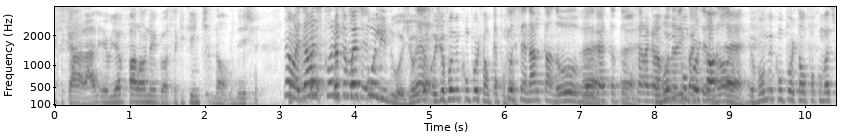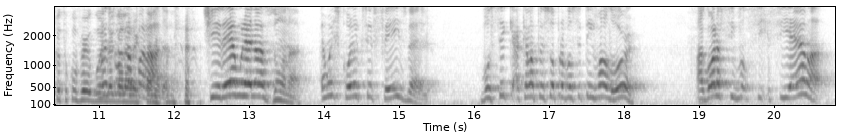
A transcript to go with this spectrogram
Caralho, eu ia falar um negócio aqui que a gente. Não, deixa. Não, mas é uma escolha Eu tô que mais você- polido hoje. Hoje, É. hoje eu vou me comportar um É pouco porque o mais. cenário tá novo, o É, lugar tá todos os é. caras Eu vou gravando me ali, parceiro comportar- nosso. É, eu vou me comportar um pouco mais porque eu tô com vergonha Mas da é galera a que tá ali. parada? Tirei a mulher da zona. É uma escolha que você fez, velho. Você, que- aquela pessoa pra você tem valor. Agora, se, se ela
